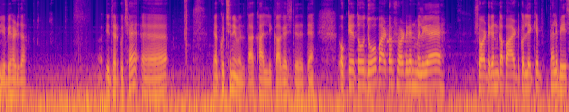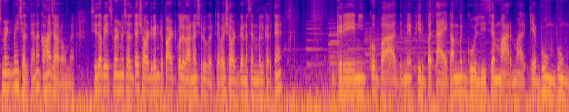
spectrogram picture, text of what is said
ये भी हट जा। इधर कुछ है? आ, या कुछ नहीं मिलता, खाली कागज़ दे देते हैं। ओके तो दो पार्ट ऑफ़ शॉर्ट गन मिल गया है। शॉर्ट गन का पार्ट को लेके पहले बेसमेंट में ही चलते हैं ना, कहाँ जा रहा हूँ मैं? सीधा बेसमेंट में चलते हैं शॉर्ट गन के पार्ट को लगाना शुरू करते हैं। भाई शॉर्ट गन असेंबल करते हैं। ग्रेनी को बाद में फिर बताएगा, मैं गोली से मार मार के boom boom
